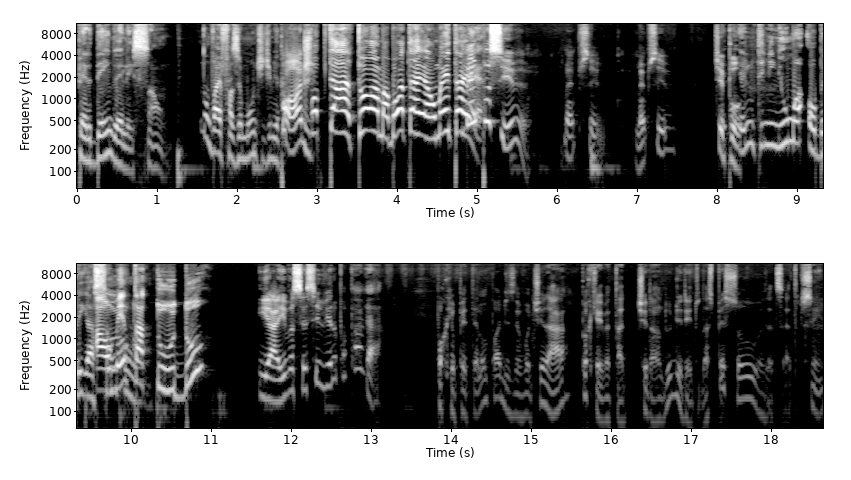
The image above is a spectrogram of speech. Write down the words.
perdendo a eleição, não vai fazer um monte de... Pode. Pô, tá, toma, bota aí, aumenta aí. Bem possível. Bem possível. Bem possível. Tipo, Ele não tem nenhuma obrigação aumenta com- tudo e aí você se vira pra pagar. Porque o PT não pode dizer, eu vou tirar, porque aí vai estar tirando o direito das pessoas, etc. Sim.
